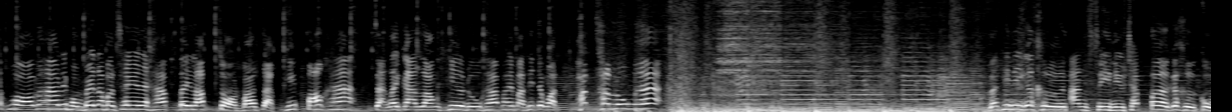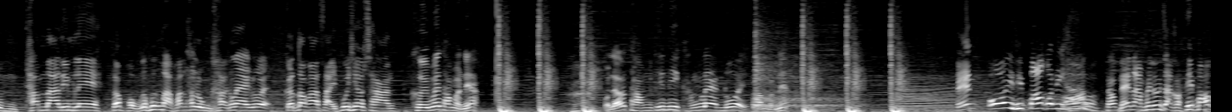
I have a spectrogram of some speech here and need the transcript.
ครับผมนะฮะวันนี่ผมเบนอาบาเช่นะครับ ได้รับโจทย์มาจากพี่ป๊อกฮะ จากรายการลองเที่ยวดูครับ ให้มาที่จังหวัดพัทลุงฮะ และที่นี่ก็คือ Unseen New Chapter ก็คือกลุ่มทำนาริมเลแล้วผมก็เพิ่งมาพัทลุงครั้งแรกด้วย ก็ต้องอาศัยผู้เชี่ยวชาญ เคยไม่ทำแบบเนี้ยแล้วทำที่นี่ครั้งแรกด้วยทำแบบเนี้ย เบนโอ้ยพี่ป๊อกสวัสดีครับอ๋อครับ แนะนำให้รู้จักกับพี่ป๊อก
